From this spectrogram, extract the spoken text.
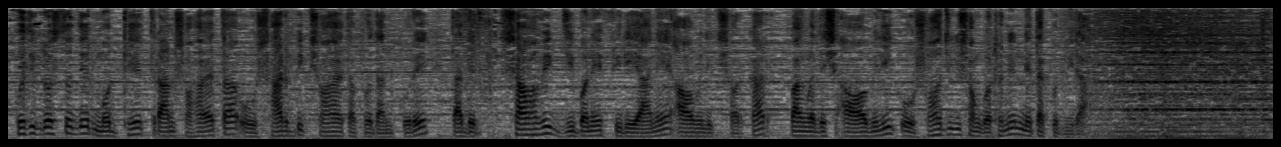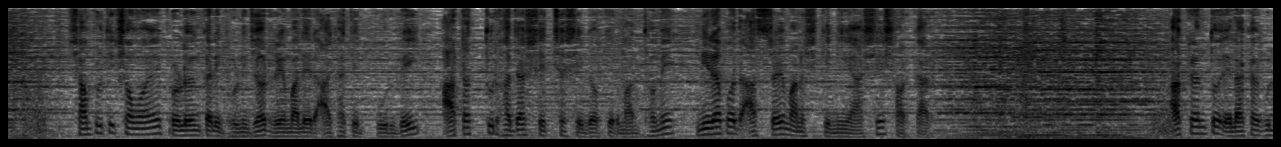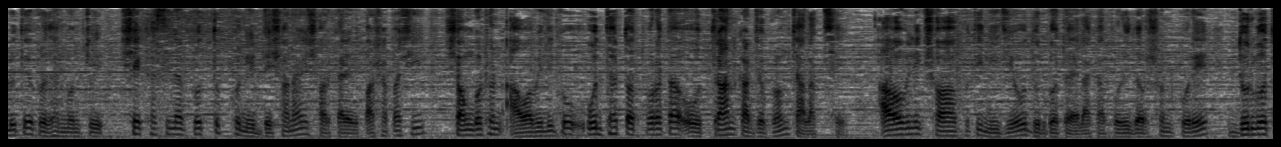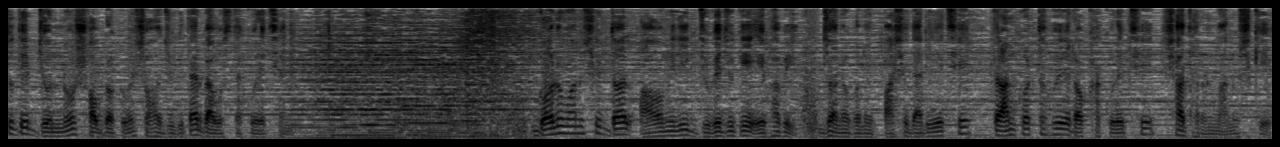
ক্ষতিগ্রস্তদের মধ্যে ত্রাণ সহায়তা ও সার্বিক সহায়তা প্রদান করে তাদের স্বাভাবিক জীবনে ফিরিয়ে আনে আওয়ামী লীগ সরকার, বাংলাদেশ আওয়ামী লীগ ও সহযোগী সংগঠনের নেতাকর্মীরা। সাম্প্রতিক সময়ে প্রলয়ঙ্কারী ঘূর্ণিঝড় রেমালের আঘাতের পূর্বেই আটাত্তর হাজার স্বেচ্ছাসেবকের মাধ্যমে নিরাপদ আশ্রয়ে মানুষকে নিয়ে আসে সরকার। আক্রান্ত এলাকাগুলোতে প্রধানমন্ত্রী শেখ হাসিনার প্রত্যক্ষ নির্দেশনায় সরকারের পাশাপাশি সংগঠন আওয়ামী লীগও উদ্ধার তৎপরতা ও ত্রাণ কার্যক্রম চালাচ্ছে। আওয়ামী লীগ সভাপতি নিজেও দুর্গত এলাকা পরিদর্শন করে দুর্গতদের জন্য সব রকমের সহযোগিতার ব্যবস্থা করেছেন। গণমানুষের দল আওয়ামী লীগ যুগে যুগে এভাবেই জনগণের পাশে দাঁড়িয়েছে, ত্রাণকর্তা হয়ে রক্ষা করেছে সাধারণ মানুষকে।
